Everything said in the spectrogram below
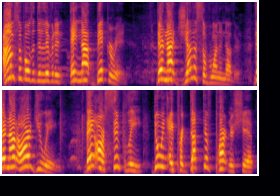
I'm supposed to deliver it. They not bickering. They're not jealous of one another. They're not arguing. They are simply doing a productive partnership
